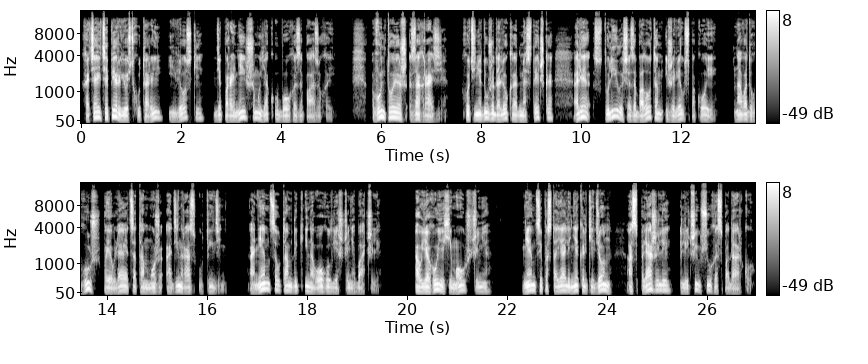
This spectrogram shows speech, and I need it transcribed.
Хаця і цяпер ёсць хутары і вёскі, дзе па-ранейшаму як у бога за пазухай. Вунь тое ж заграззе, хоць і не дужа далёка ад мястэчка, але стулілася за балотам і жыве ў спакоі. Нават гуш паяўляецца там можа адзін раз у тыдзень а немцаў там дык і наогул яшчэ не бачылі. А ў яго яхімоўшчыне немцы пастаялі некалькі дзён, а спляжылі лічы ўсю гаспадарку.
